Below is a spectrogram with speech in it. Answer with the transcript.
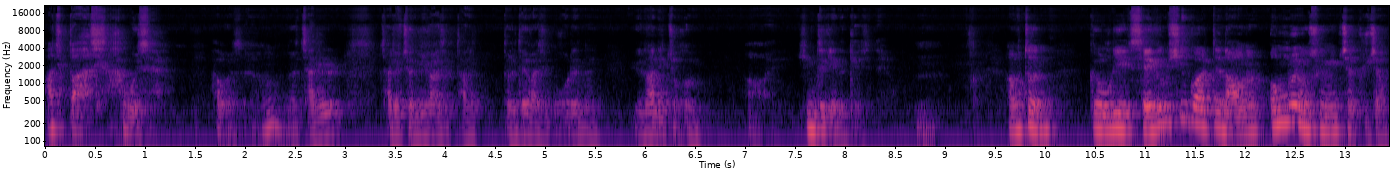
아직도 아직 하고 있어요. 하고 있어요. 자료 자료 정리가 아직 다덜 돼가지고 올해는 유난히 조금 어, 힘들게 느껴지네요. 음. 아무튼 그 우리 세금 신고할 때 나오는 업무용 승용차 규정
